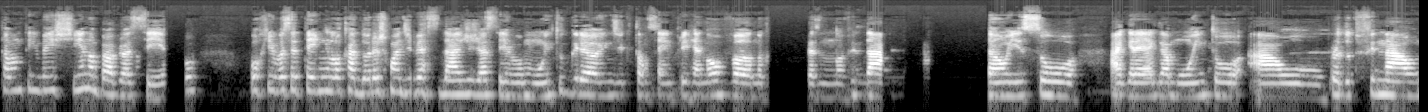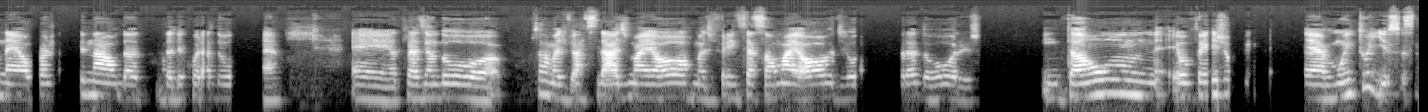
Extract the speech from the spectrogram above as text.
tanto investir no próprio acervo, porque você tem locadoras com a diversidade de acervo muito grande, que estão sempre renovando, trazendo novidades. Então, isso agrega muito ao produto final, né? Ao projeto final da, da decoradora, né? É, trazendo lá, uma diversidade maior, uma diferenciação maior de outras decoradoras. Então, eu vejo é, muito isso. Assim,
